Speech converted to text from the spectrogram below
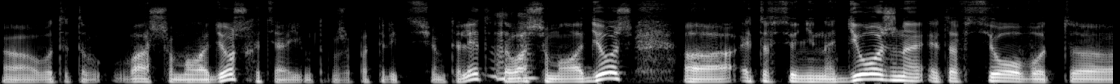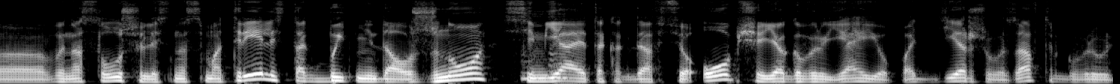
э, вот это ваша молодежь, хотя им там уже по 30 с чем-то лет, угу. это ваша молодежь, э, это все ненадежно, это все вот вы наслушались, насмотрелись, так быть не должно, семья угу. это когда все общее, я говорю, я ее поддерживаю. Завтра, говорю,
